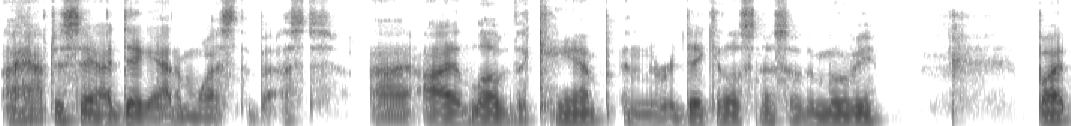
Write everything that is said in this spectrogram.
I have to say I dig Adam West the best. I, I love the camp and the ridiculousness of the movie. But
